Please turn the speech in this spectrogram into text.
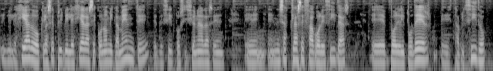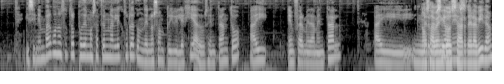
privilegiados o clases privilegiadas económicamente, es decir, posicionadas en, en, esas clases favorecidas eh, por el poder establecido. Y sin embargo, nosotros podemos hacer una lectura donde no son privilegiados, en tanto hay enfermedad mental, hay no saben gozar de la vida,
